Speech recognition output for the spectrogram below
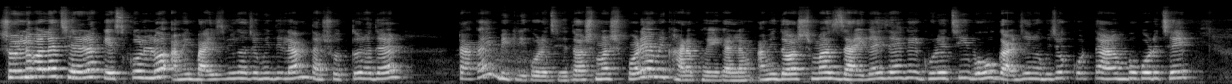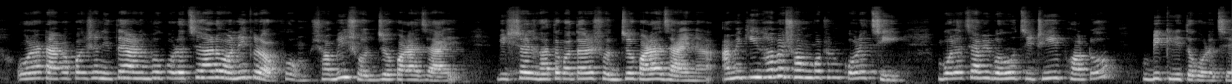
শৈলবালার ছেলেরা কেস করল, আমি বাইশ বিঘা জমি দিলাম, তার সত্তর হাজার টাকায় বিক্রি করেছে। দশ মাস পরে আমি খারাপ হয়ে গেলাম। আমি দশ মাস জায়গায় জায়গায় ঘুরেছি, বহু গার্জেন অভিযোগ করতে আরম্ভ করেছে, ওরা টাকা পয়সা নিতে আরম্ভ করেছে আরও অনেক রকম, সবই সহ্য করা যায়। বিশ্বাসঘাতকতার সহ্য করা যায় না। আমি কীভাবে সংগঠন করেছি বলেছে, আমি বহু চিঠি, ফটো বিকৃত করেছে।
